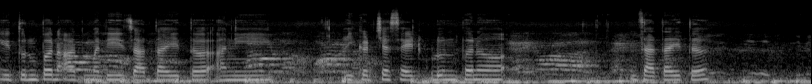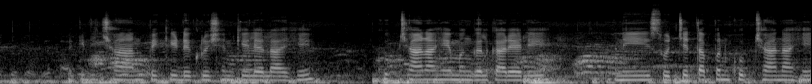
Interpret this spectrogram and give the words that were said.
इथून पण आतमध्ये जाता येतं आणि इकडच्या साईडकडून पण जाता येतं. किती छानपैकी डेकोरेशन केलेलं आहे. खूप छान आहे मंगल कार्यालय आणि स्वच्छता पण खूप छान आहे.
